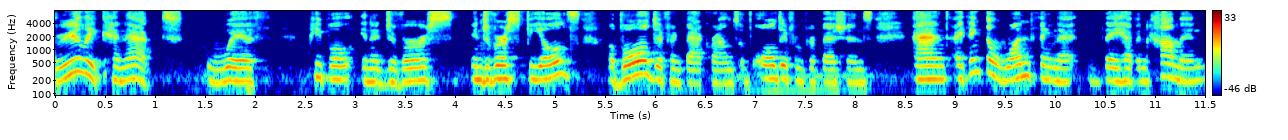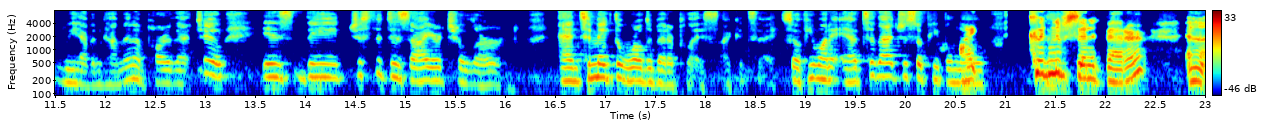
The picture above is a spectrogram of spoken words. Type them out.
really connect with people in a diverse in diverse fields of all different backgrounds of all different professions. And i think the one thing that they have in common we have in common a part of that too is the just the desire to learn and to make the world a better place i could say. So if you want to add to that just so people know. i couldn't have said it better. And,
